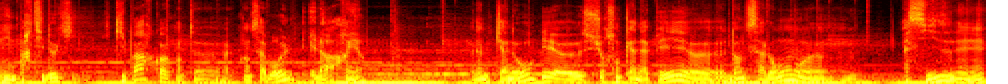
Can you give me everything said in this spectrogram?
il y a une partie d'eux qui, part euh, quand ça brûle. Et là, rien. Madame Cano est euh, sur son canapé dans le salon, assise, et,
